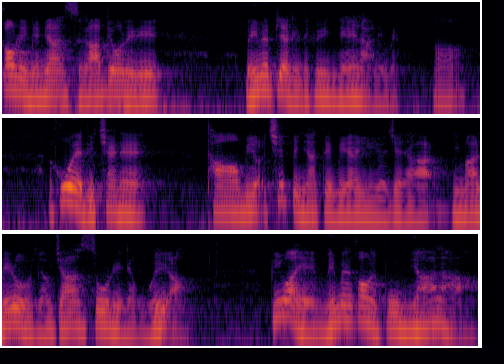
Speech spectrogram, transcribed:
ကောင်းနေများများစကားပြောလေးတွေ မိန်းမပြတ်နေတဖြည်းနဲလာနေမယ်နော်အကိုရဲ့ဒီ channel ထောင်ပြီးတော့အချစ်ပညာသင်ပေးရရည်ရွယ်ချက်ကညီမလေးတို့ယောက်ျားစိုးတွေနဲ့ဝေးအောင်ပြီးသွားရင်မိန်းမကောင်းရင်ပိုများလာအောင်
